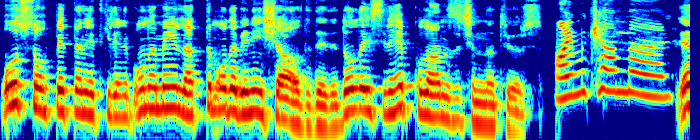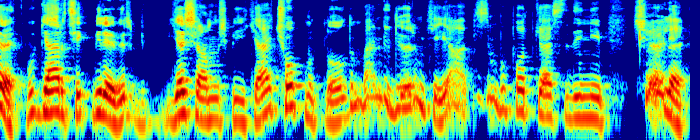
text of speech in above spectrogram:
O sohbetten etkilenip ona mail attım o da beni işe aldı dedi. Dolayısıyla hep kulağınızı çınlatıyoruz. Ay mükemmel. Evet bu gerçek birebir yaşanmış bir hikaye. Çok mutlu oldum. Ben de diyorum ki ya bizim bu podcast'i dinleyip şöyle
